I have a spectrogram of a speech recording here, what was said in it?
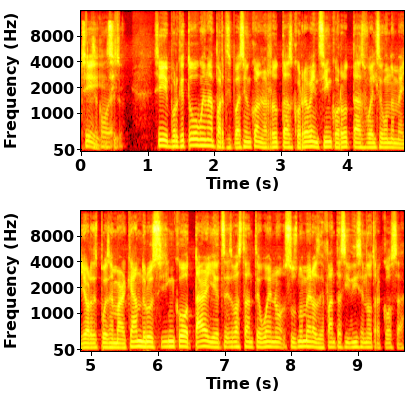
Sí, sí. Sí, porque tuvo buena participación con las rutas, corrió 25 rutas, fue el segundo mayor después de Mark Andrews, 5 targets, es bastante bueno, sus números de fantasy dicen otra cosa,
